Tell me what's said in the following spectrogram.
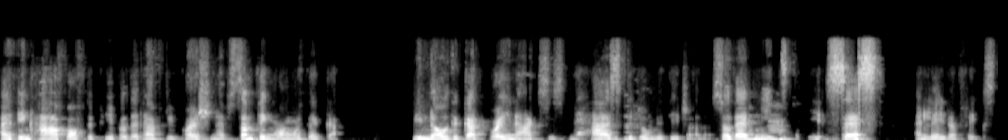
I think half of the people that have depression have something wrong with their gut. We know the gut-brain axis, it has to do with each other. So that mm -hmm. needs to be assessed and later fixed.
